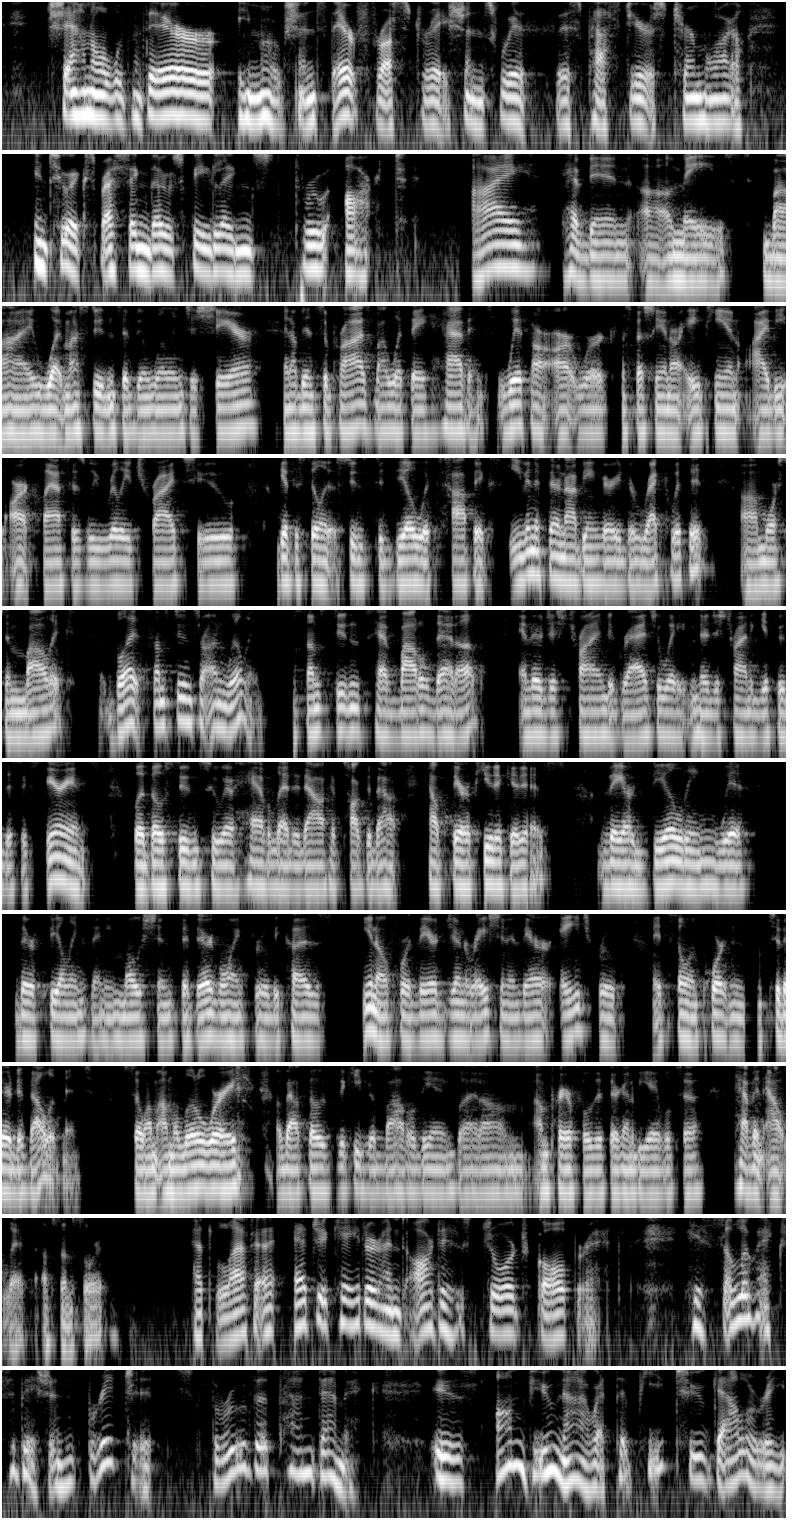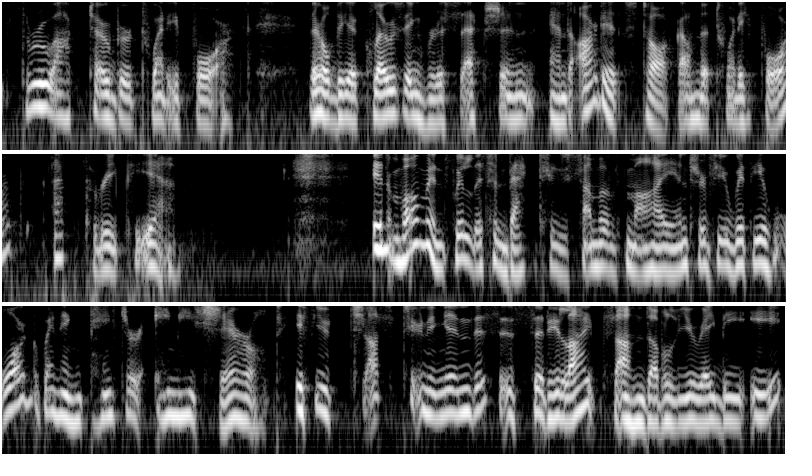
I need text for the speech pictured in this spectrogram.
channel their emotions, their frustrations with this past year's turmoil into expressing those feelings through art? I have been uh, amazed by what my students have been willing to share and I've been surprised by what they haven't with our artwork, especially in our AP and IB art classes. We really try to get the students to deal with topics, even if they're not being very direct with it, uh, more symbolic. But some students are unwilling. Some students have bottled that up and they're just trying to graduate and they're just trying to get through this experience. But those students who have, have let it out have talked about how therapeutic it is. They are dealing with their feelings and emotions that they're going through because you know for their generation and their age group it's so important to their development. So i'm, I'm a little worried about those that keep it bottled in but um, i'm prayerful that they're going to be able to have an outlet of some sort. Atlanta educator and artist george galbraith his solo exhibition bridges through the pandemic is on view now at the P2 Gallery through October 24th. There will be a closing reception and artists talk on the 24th at 3 p.m. In a moment, we'll listen back to some of my interview with the award winning painter Amy Sherald. If you're just tuning in, this is City Lights on WABE.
